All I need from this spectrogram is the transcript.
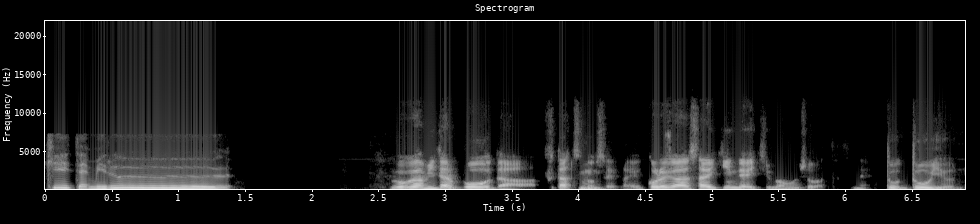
聞いてみるー。僕が見たらボーダー2つの世界、これが最近では一番面白かったですね。どどういうの？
